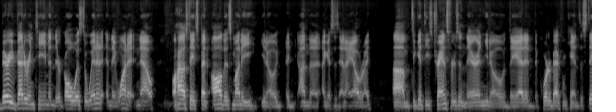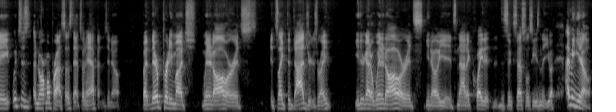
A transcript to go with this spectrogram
very veteran team, and their goal was to win it, and they won it. And now Ohio State spent all this money, you know, on the I guess it's NIL, right? Um, to get these transfers in there, and you know they added the quarterback from Kansas State, which is a normal process. That's what happens, you know. But they're pretty much win it all, or it's it's like the Dodgers, right? Either got to win it all, or it's you know it's not a quite a, the successful season that you. I mean, you know,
